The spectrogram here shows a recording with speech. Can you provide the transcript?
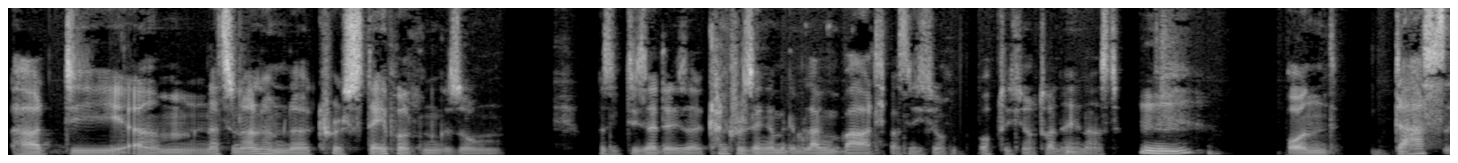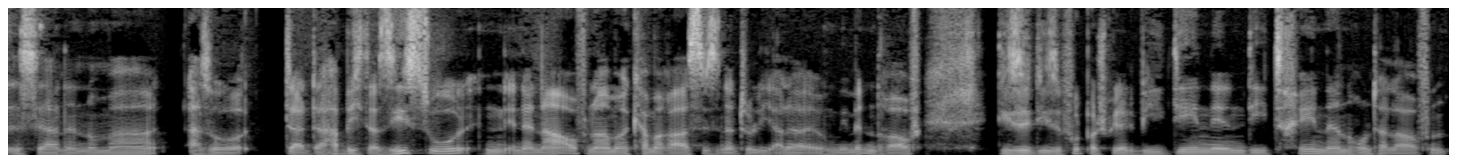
hat die ähm, Nationalhymne Chris Stapleton gesungen. Also dieser, dieser Country-Sänger mit dem langen Bart, ich weiß nicht, ob du dich noch dran erinnerst. Mhm. Und das ist ja eine Nummer, also da, da habe ich, da siehst du in, in der Nahaufnahme, Kameras, die sind natürlich alle irgendwie mitten drauf, diese, diese Footballspieler, wie denen die Tränen runterlaufen,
